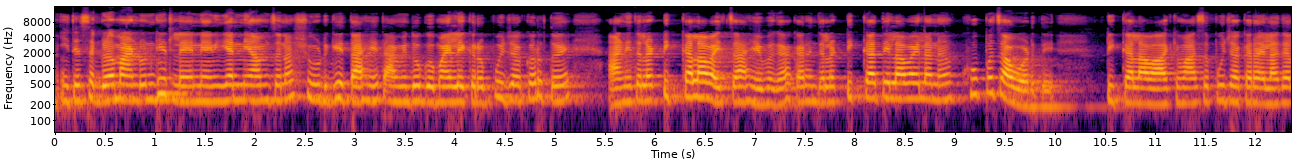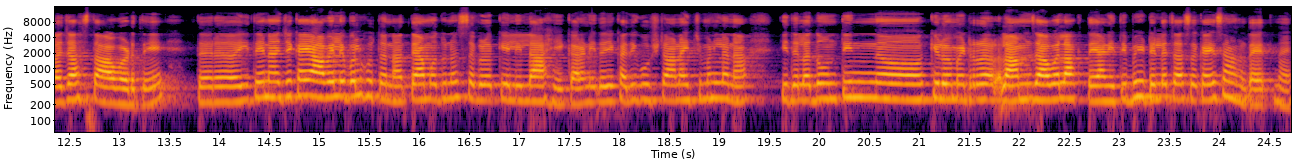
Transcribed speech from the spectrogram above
इथे सगळं मांडून घेतलं आहे यांनी आमचं ना शूट घेत आहेत. आम्ही दोघं माय लेकरं पूजा करतो आहे आणि त्याला टिक्का लावायचा आहे बघा. कारण त्याला टिक्का ते लावायला ना खूपच आवडते. टिक्का लावा किंवा असं पूजा करायला त्याला जास्त आवडते. तर इथे ना जे काही अवेलेबल होतं ना त्यामधूनच सगळं केलेलं आहे. कारण इथं एखादी गोष्ट आणायची म्हणलं ना की त्याला दोन तीन किलोमीटर लांब जावं लागते आणि ते भेटेलच असं काही सांगता येत नाही.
